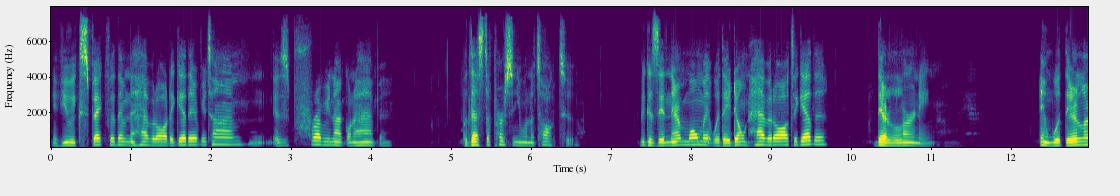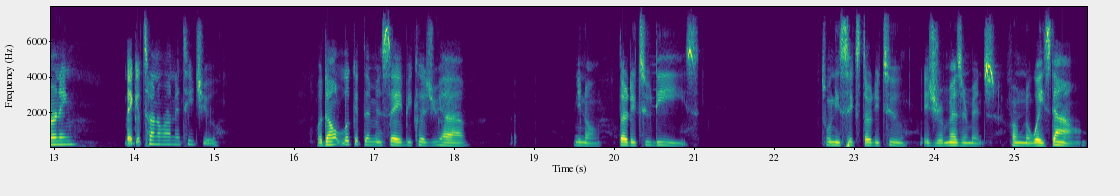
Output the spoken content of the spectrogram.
If you expect for them to have it all together every time, it's probably not going to happen. But that's the person you want to talk to. Because in their moment where they don't have it all together, they're learning. And what they're learning, they could turn around and teach you. But don't look at them and say because you have, you know, 32 D's, 2632 is your measurements from the waist down.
